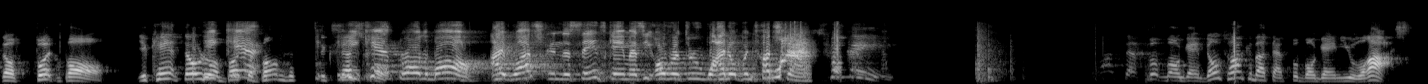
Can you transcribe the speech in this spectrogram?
the football. You can't throw to He a bunch of bums successful. He can't throw the ball. I watched in the Saints game as he overthrew wide open touchdowns. Blasphemy! Lost that football game. Don't talk about that football game. You lost.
